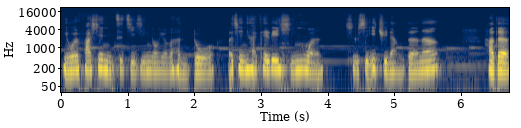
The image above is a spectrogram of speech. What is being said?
你会发现你自己已经拥有了很多，而且你还可以练习英文，是不是一举两得呢？好的，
